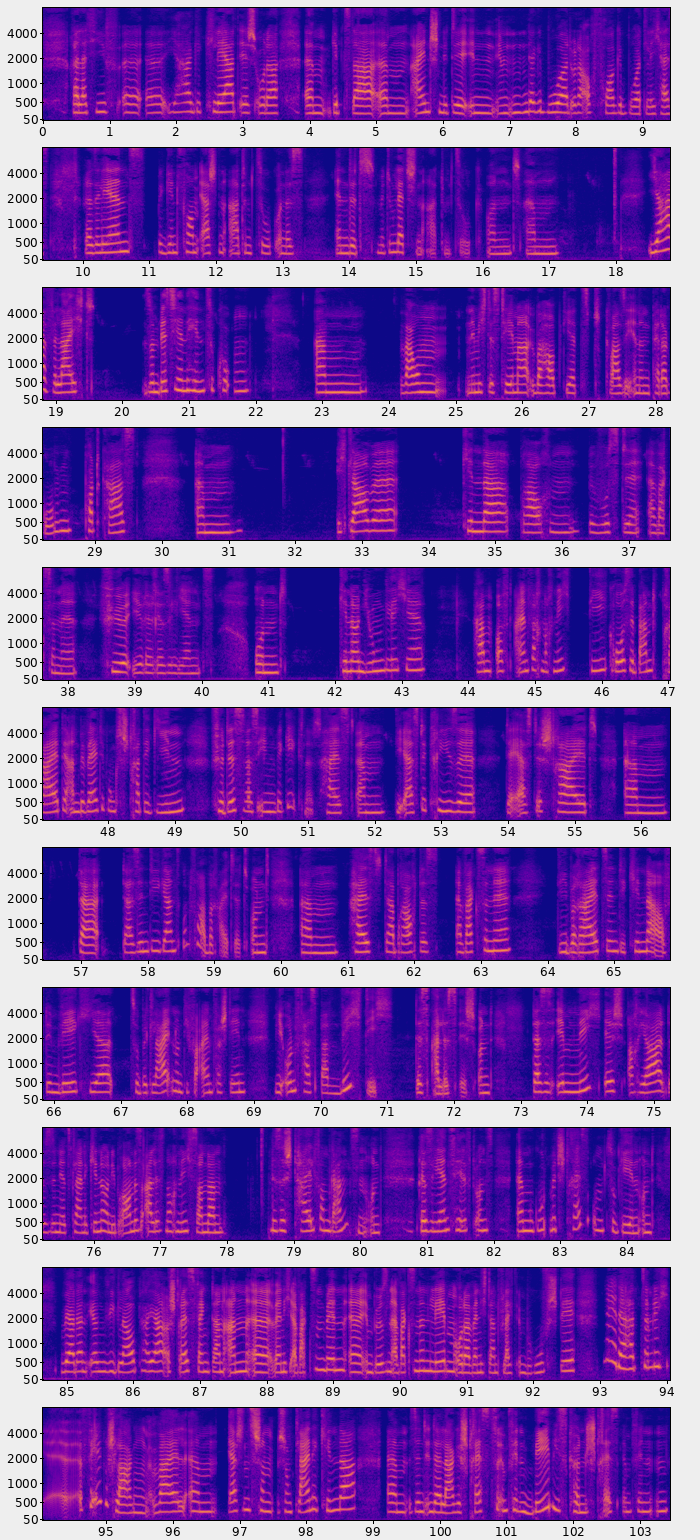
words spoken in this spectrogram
relativ äh, äh, ja geklärt ist oder ähm, gibt's da ähm, Einschnitte in, in, in der Geburt oder auch vorgeburtlich. Heißt, Resilienz beginnt vorm ersten Atemzug und es endet mit dem letzten Atemzug. Und ähm, ja, vielleicht so ein bisschen hinzugucken, Ähm, warum nehme ich das Thema überhaupt jetzt quasi in einen Pädagogen-Podcast? Ähm, ich glaube, Kinder brauchen bewusste Erwachsene für ihre Resilienz. Und Kinder und Jugendliche haben oft einfach noch nicht die große Bandbreite an Bewältigungsstrategien für das, was ihnen begegnet. Heißt, ähm, die erste Krise, der erste Streit, ähm, da, da sind die ganz unvorbereitet. Und ähm, heißt, da braucht es Erwachsene, die bereit sind, die Kinder auf dem Weg hier zu begleiten und die vor allem verstehen, wie unfassbar wichtig das alles ist. Und dass es eben nicht ist, ach ja, das sind jetzt kleine Kinder und die brauchen das alles noch nicht, sondern das ist Teil vom Ganzen. Und Resilienz hilft uns, ähm, gut mit Stress umzugehen. Und wer dann irgendwie glaubt, ja, Stress fängt dann an, äh, wenn ich erwachsen bin, äh, im bösen Erwachsenenleben oder wenn ich dann vielleicht im Beruf stehe. Nee, der hat ziemlich äh, fehlgeschlagen, weil ähm, erstens schon, schon kleine Kinder ähm, sind in der Lage, Stress zu empfinden. Babys können Stress empfinden.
